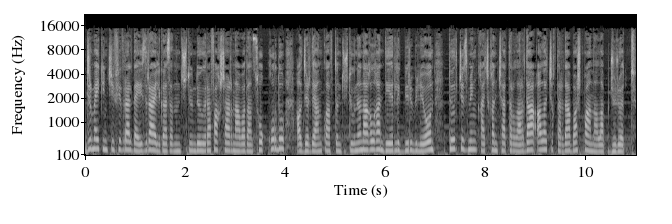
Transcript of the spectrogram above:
жыйырма экинчи февралда израиль газанын түштүгүндөгү рафах шаарына абадан сокку урду ал жерде анклавдын түштүгүнөн агылган дээрлик бир миллион төрт жүз миң качкын чатырларда ала чыктарда башпааналап жүрөт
